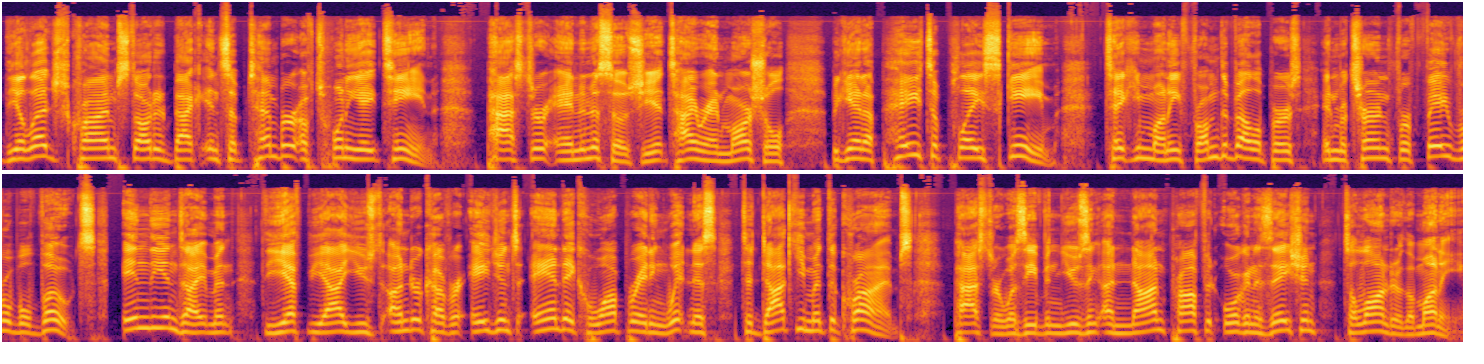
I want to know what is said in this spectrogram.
The alleged crime started back in September of 2018. Pastor and an associate, Tyran Marshall, began a pay to play scheme, taking money from developers in return for favorable votes. In the indictment, the FBI used undercover agents and a cooperating witness to document the crimes. Pastor was even using a nonprofit organization to launder the money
